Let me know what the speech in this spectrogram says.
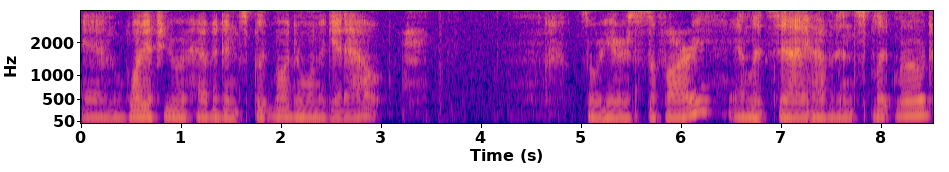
and what if you have it in split mode and want to get out. So here's Safari and let's say I have it in split mode.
